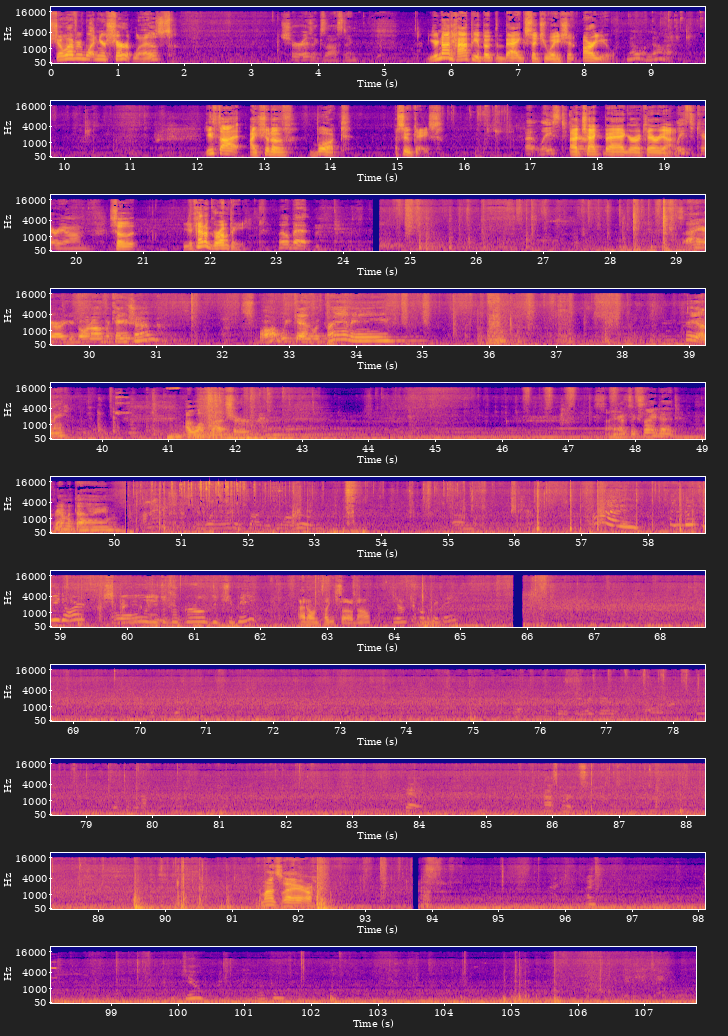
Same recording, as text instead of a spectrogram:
Show everyone your shirt, Liz. Sure is exhausting. You're not happy about the bag situation, are you? No, I'm not. You thought I should have booked a suitcase, At least a carry- check bag, or a carry on. At least a carry on. So you're kind of grumpy. A little bit. Here, are you going on vacation? Spa weekend with Granny. Hey, honey. I love that shirt. Here's excited. Grandma time. I maybe should see one other side is more room. Um, hi. Hello, sweetheart. Oh, you're a good girl. Did she pee? I don't think so, no. Do you have to go pee pee? Okay. Passports. Come on, Sarah. I, You. welcome.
